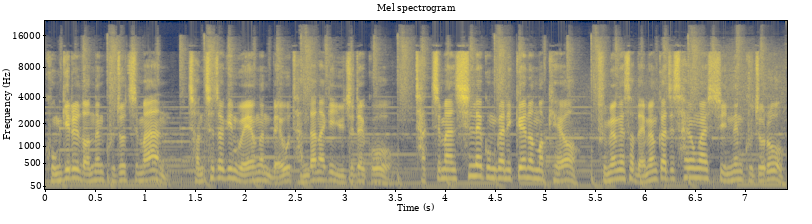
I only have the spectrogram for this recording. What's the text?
공기를 넣는 구조지만 전체적인 외형은 매우 단단하게 유지되고 작지만 실내 공간이 꽤 넉넉해요. 2명에서 4명까지 사용할 수 있는 구조로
